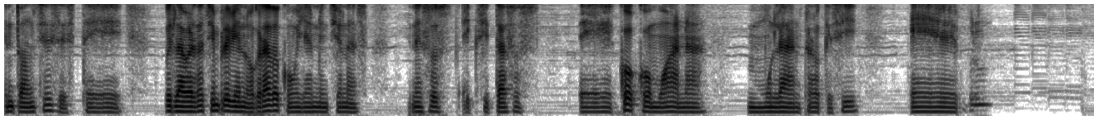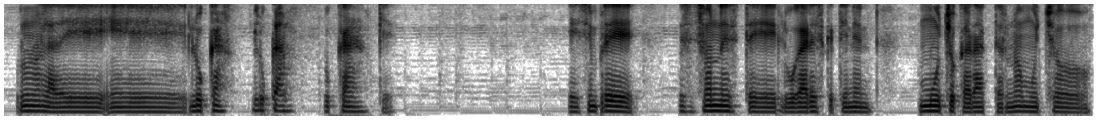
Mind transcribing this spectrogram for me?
Entonces, este, pues la verdad siempre bien logrado, como ya mencionas, en esos exitazos de Coco, Moana, Mulan, claro que sí. Eh, Bruno, la de eh, Luca. Luca. Luca, que, siempre pues, son este lugares que tienen mucho carácter, ¿no? Mucho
